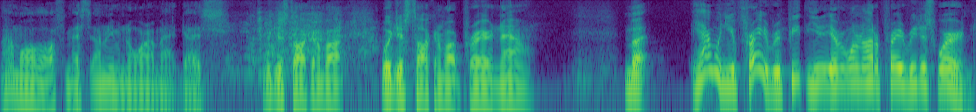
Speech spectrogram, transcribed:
I'm all off message. I don't even know where I'm at, guys. We're just talking about. We're just talking about prayer now. But yeah, when you pray, repeat. You ever want to know how to pray? Read His word.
